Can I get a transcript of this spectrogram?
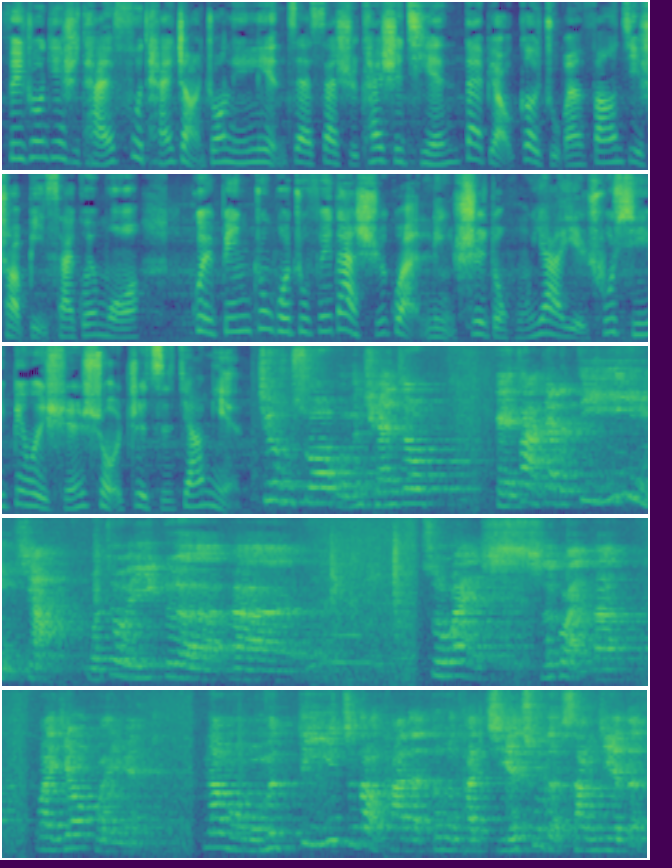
非中电视台副台长庄玲玲在赛事开始前，代表各主办方介绍比赛规模。贵宾中国驻非大使馆领事董洪亚也出席，并为选手致辞加冕。就是说，我们泉州给大家的第一印象，我作为一个呃驻外使馆的外交官员，那么我们第一知道他的都是他杰出的商界的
